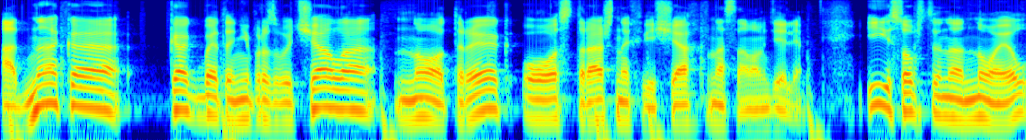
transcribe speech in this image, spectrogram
Однако, как бы это ни прозвучало, но трек о страшных вещах на самом деле. И, собственно, Ноэл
